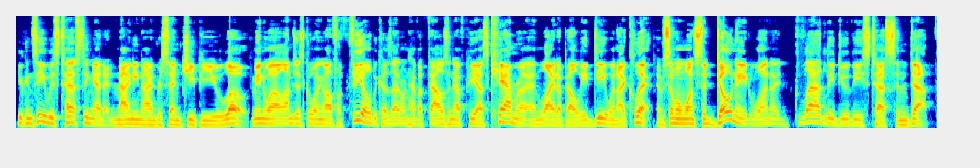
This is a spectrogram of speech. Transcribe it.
you can see he was testing at a 99% GPU load. Meanwhile, I'm just going off a feel because I don't have a 1000 FPS camera and light up LED when I click. If someone wants to donate one, I'd gladly do these tests in depth.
